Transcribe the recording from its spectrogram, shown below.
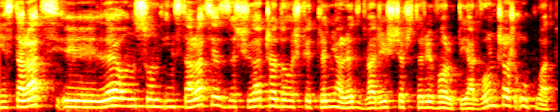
Instalacja, Leonson instalacja zasilacza do oświetlenia LED 24V. Jak włączasz układ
